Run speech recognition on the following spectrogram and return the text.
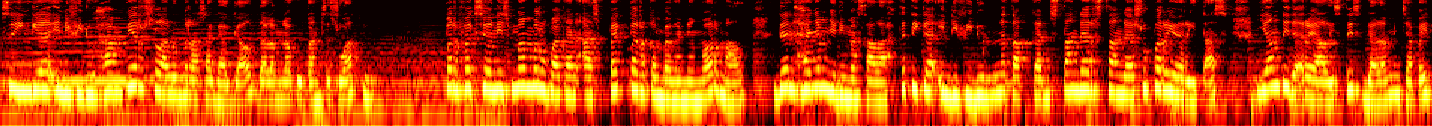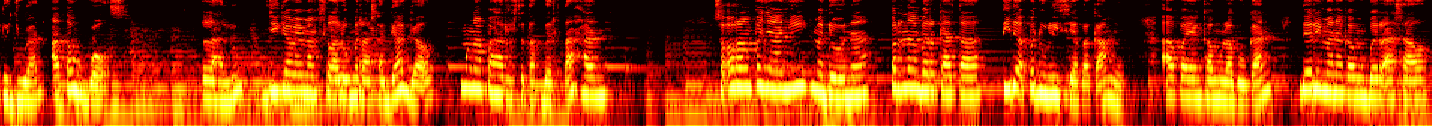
sehingga individu hampir selalu merasa gagal dalam melakukan sesuatu. Perfeksionisme merupakan aspek perkembangan yang normal dan hanya menjadi masalah ketika individu menetapkan standar-standar superioritas yang tidak realistis dalam mencapai tujuan atau goals. Lalu, jika memang selalu merasa gagal, mengapa harus tetap bertahan? Seorang penyanyi, Madonna, pernah berkata, "Tidak peduli siapa kamu, apa yang kamu lakukan, dari mana kamu berasal,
